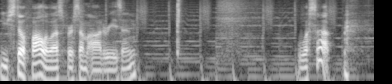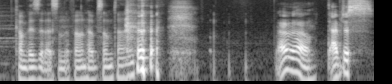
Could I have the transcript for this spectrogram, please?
you still follow us for some odd reason what's up Come visit us in the phone hub sometime. I don't know. I'm just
